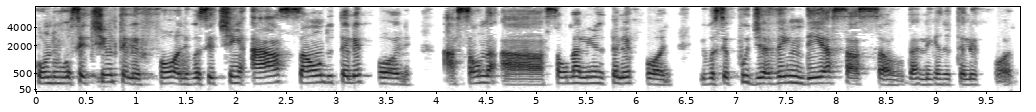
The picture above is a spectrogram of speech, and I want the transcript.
Quando você tinha um telefone, você tinha a ação do telefone, a ação da, a ação da linha do telefone. E você podia vender essa ação da linha do telefone.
